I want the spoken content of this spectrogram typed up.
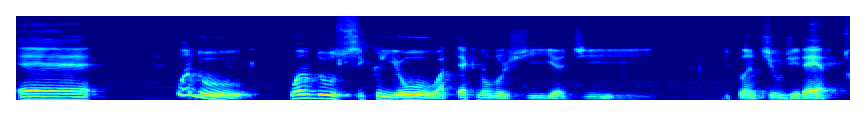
É, quando, quando se criou a tecnologia de, de plantio direto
